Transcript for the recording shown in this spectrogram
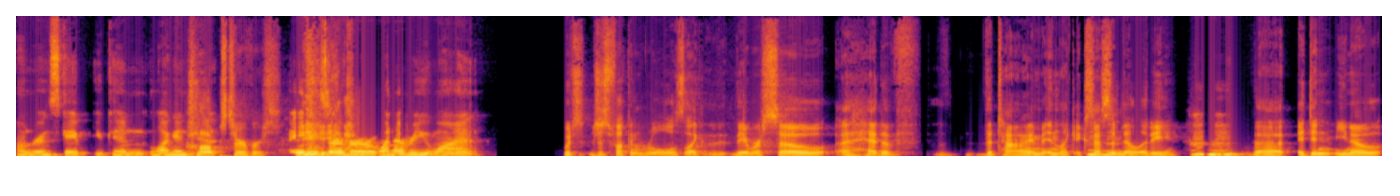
on RuneScape you can log into hop servers. any Yeah. server whenever you want. Which just fucking rules. Like they were so ahead of the time in like accessibility. Mm-hmm. that it didn't you know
